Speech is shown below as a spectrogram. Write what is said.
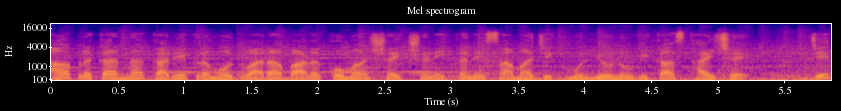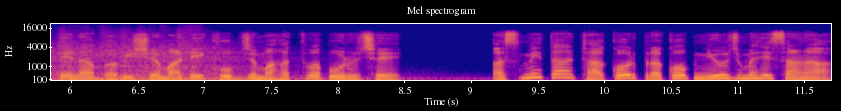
આ પ્રકારના કાર્યક્રમો દ્વારા બાળકોમાં શૈક્ષણિક અને સામાજિક મૂલ્યોનો વિકાસ થાય છે. જે તેના ભવિષ્ય માટે ખૂબ જ મહત્વપૂર્ણ છે. અસ્મિતા ઠાકોર પ્રકોપ ન્યૂઝ મહેસાણા.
